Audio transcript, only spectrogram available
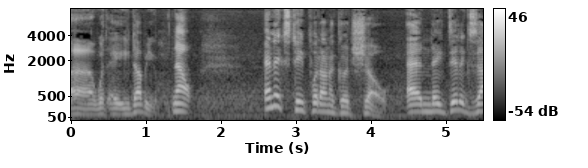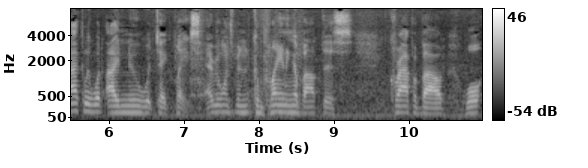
uh, with AEW. Now, NXT put on a good show, and they did exactly what I knew would take place. Everyone's been complaining about this crap about well,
